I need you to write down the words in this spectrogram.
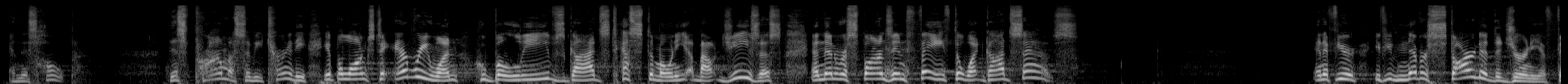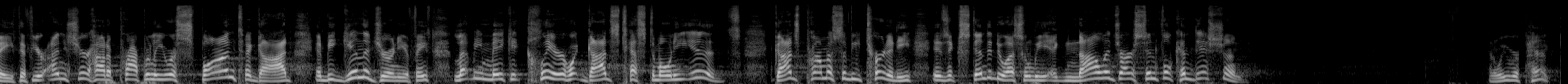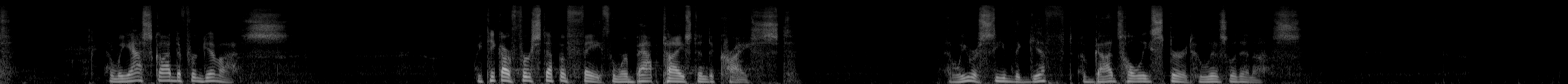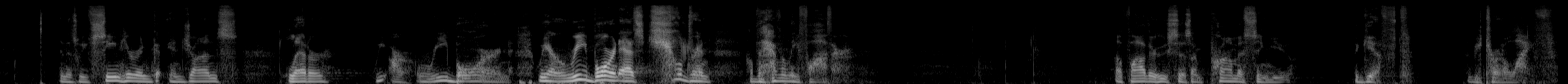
and this hope. This promise of eternity, it belongs to everyone who believes God's testimony about Jesus and then responds in faith to what God says. And if, you're, if you've never started the journey of faith, if you're unsure how to properly respond to God and begin the journey of faith, let me make it clear what God's testimony is. God's promise of eternity is extended to us when we acknowledge our sinful condition and we repent and we ask God to forgive us. We take our first step of faith and we're baptized into Christ and we receive the gift of God's Holy Spirit who lives within us. And as we've seen here in, in John's letter, we are reborn. We are reborn as children of the Heavenly Father. A Father who says, I'm promising you the gift of eternal life.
